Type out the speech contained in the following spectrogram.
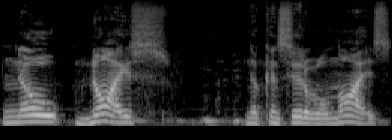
No noise. No considerable noise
